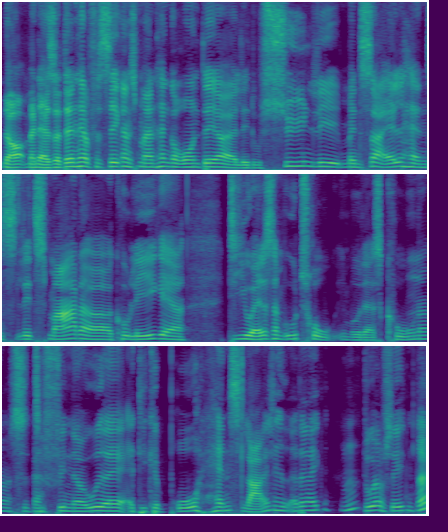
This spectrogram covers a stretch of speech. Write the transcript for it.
Nå, men altså, den her forsikringsmand, han går rundt der og er lidt usynlig, men så er alle hans lidt smartere kollegaer, de er jo alle sammen utro imod deres koner, så de finder ud af, at de kan bruge hans lejlighed. Er det rigtigt? Mm. Du har jo set den. Ja,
